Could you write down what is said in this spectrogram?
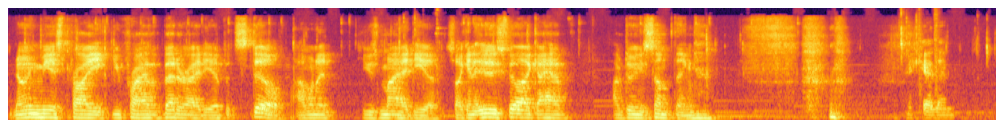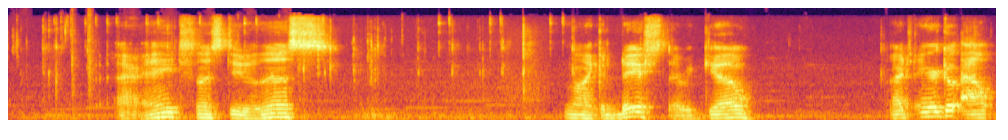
Knowing me is probably you probably have a better idea, but still, I want to use my idea so I can at least feel like I have, I'm doing something. Okay then. Alright, let's do this. Like a dish. There we go. Alright, here we go. Out.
